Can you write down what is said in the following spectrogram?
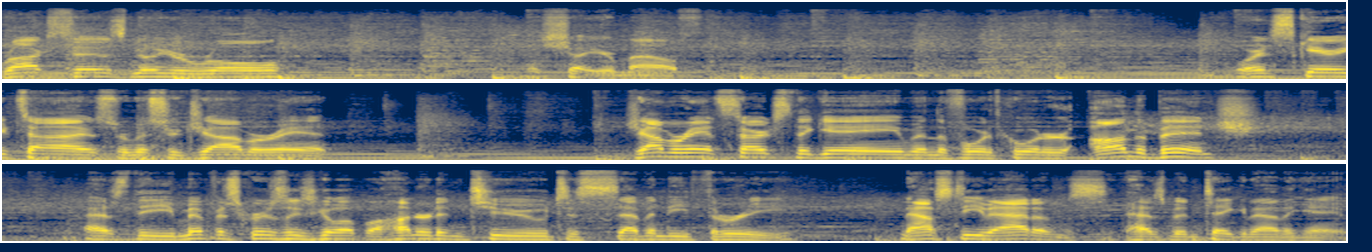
Rock says, know your role and shut your mouth. We're in scary times for Mr. Ja Morant. Ja Morant starts the game in the fourth quarter on the bench as the Memphis Grizzlies go up 102 to 73. Now Steve Adams has been taken out of the game.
